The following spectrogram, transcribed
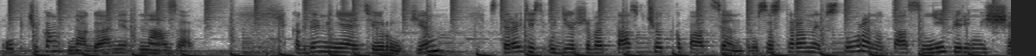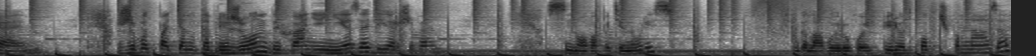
копчиком, ногами назад. Когда меняете руки, старайтесь удерживать таз четко по центру. Со стороны в сторону таз не перемещаем. Живот подтянут напряжен, дыхание не задерживаем. Снова потянулись. Головой, рукой вперед, копчиком назад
